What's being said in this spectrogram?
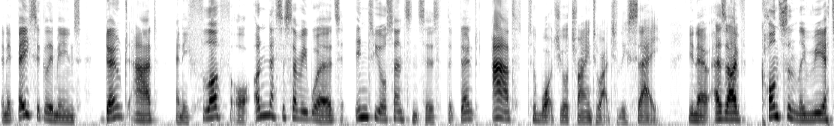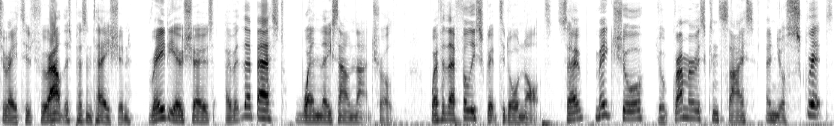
And it basically means don't add any fluff or unnecessary words into your sentences that don't add to what you're trying to actually say. You know, as I've constantly reiterated throughout this presentation, radio shows are at their best when they sound natural whether they're fully scripted or not. So make sure your grammar is concise and your scripts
